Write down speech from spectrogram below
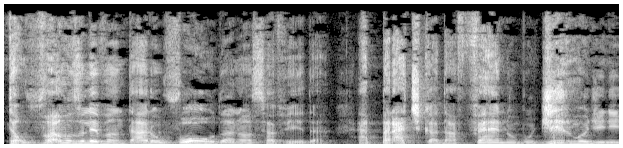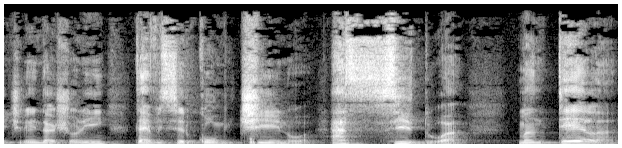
Então vamos levantar o voo da nossa vida. A prática da fé no budismo de Nichiren Daishonin deve ser contínua, assídua, Mantê-la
